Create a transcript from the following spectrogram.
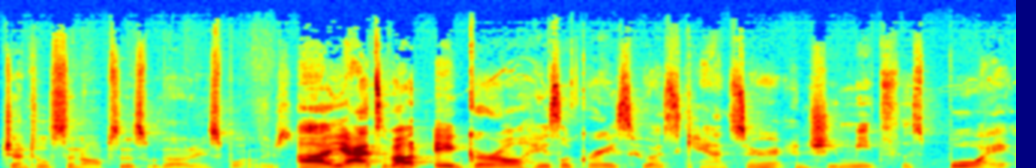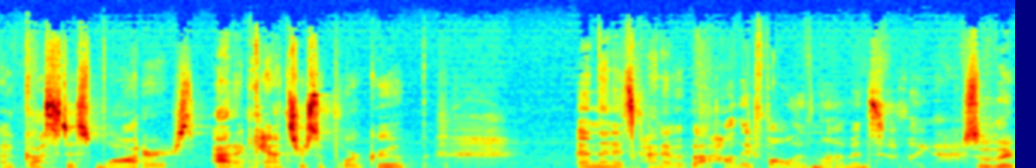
gentle synopsis without any spoilers? Uh, yeah, it's about a girl, Hazel Grace, who has cancer, and she meets this boy, Augustus Waters, at a cancer support group. And then it's kind of about how they fall in love and stuff like that. So they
